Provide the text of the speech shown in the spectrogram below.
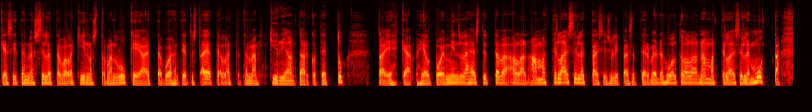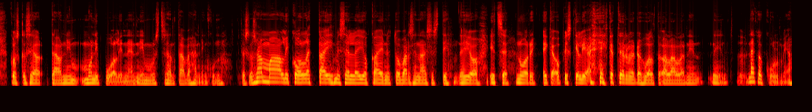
tekee siitä myös sillä tavalla kiinnostavan lukea, että voihan tietysti ajatella, että tämä kirja on tarkoitettu tai ehkä helpoimmin lähestyttävä alan ammattilaisille tai siis ylipäänsä terveydenhuoltoalan ammattilaisille, mutta koska se, tämä on niin monipuolinen, niin minusta se antaa vähän niin kuin pitäisikö sanoa maallikolle tai ihmiselle, joka ei nyt ole varsinaisesti, ei ole itse nuori eikä opiskelija eikä terveydenhuoltoalalla, niin, niin näkökulmia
